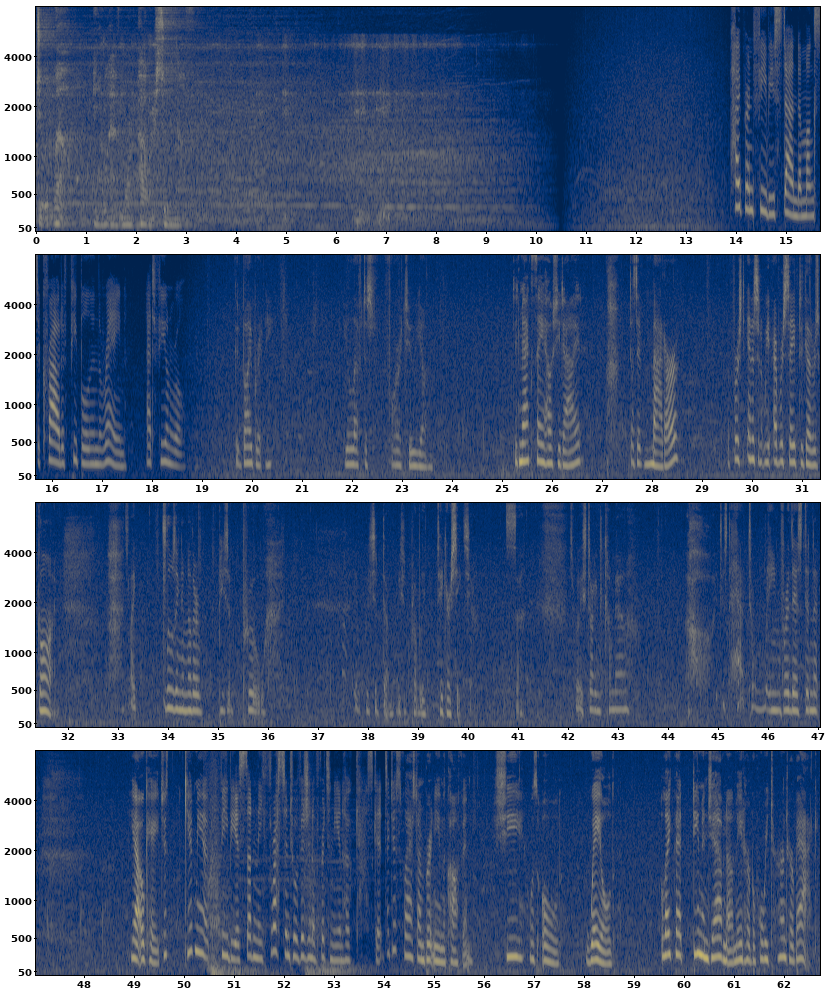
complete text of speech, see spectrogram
Do it well, and you will have more power soon enough. Piper and Phoebe stand amongst a crowd of people in the rain at a funeral. Goodbye, Brittany. You left us far too young. Did Max say how she died? Does it matter? The first innocent we ever saved together is gone. It's like losing another piece of Prue. We should um, we should probably take our seats. Yeah, it's uh, it's really starting to come down. Oh, it just had to rain for this, didn't it? Yeah, okay, just give me a. Phoebe is suddenly thrust into a vision of Brittany in her casket. I just flashed on Brittany in the coffin. She was old. Way old. Like that demon Javna made her before we turned her back.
